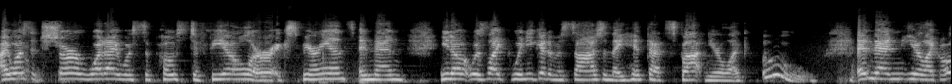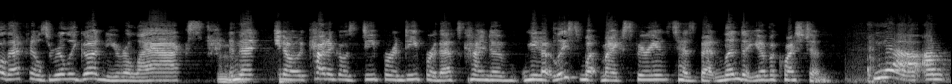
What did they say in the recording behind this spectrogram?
I wasn't sure what I was supposed to feel or experience. And then, you know, it was like when you get a massage and they hit that spot and you're like, ooh. And then you're like, oh, that feels really good. And you relax. Mm-hmm. And then, you know, it kind of goes deeper and deeper. That's kind of, you know, at least what my experience has been. Linda, you have a question. Yeah, um,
